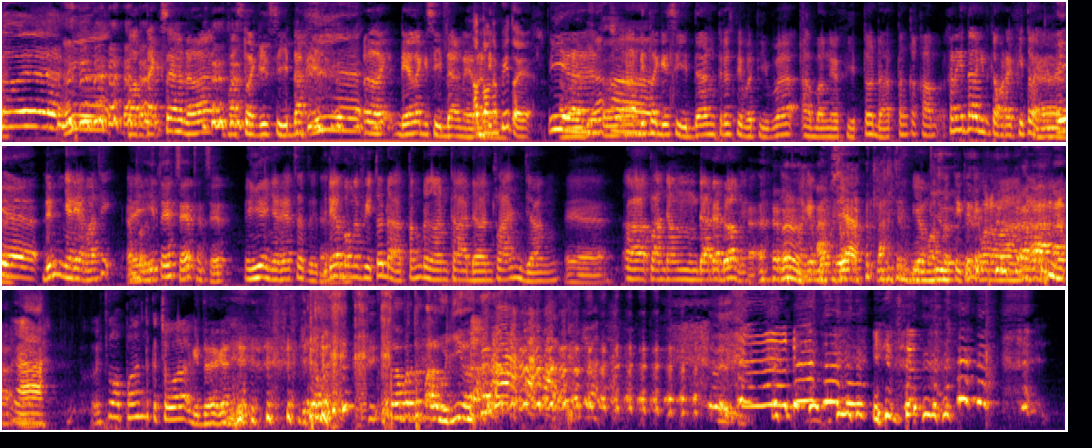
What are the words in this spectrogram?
Iya. konteksnya adalah pas lagi sidang. Eh, dia lagi sidang nih. Abang Radit. Vito ya? Iya, Abang Vito. Radit lagi sidang terus tiba-tiba abangnya Vito datang ke kamar. Kan kita lagi di kamarnya Vito ya. Iya. Dia nyari apa sih? Eh, itu headset, headset. Iya nyari headset tuh. Jadi abangnya Vito datang dengan keadaan telanjang. Iya. Eh, telanjang dada doang ya? Pakai boxer. Iya. Iya, maksud titik mana-mana. Itu apaan tuh kecoa gitu kan. Itu apa- itu apa tuh pala unyil? itu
